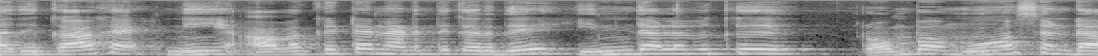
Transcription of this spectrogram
அதுக்காக நீ அவகிட்ட நடந்துக்கிறது இந்த அளவுக்கு ரொம்ப மோசம்டா.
